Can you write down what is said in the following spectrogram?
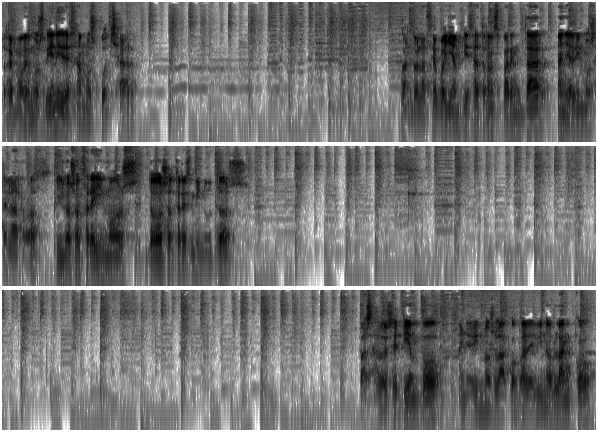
Removemos bien y dejamos pochar. Cuando la cebolla empieza a transparentar, añadimos el arroz y lo sofreímos dos o tres minutos. Pasado ese tiempo, añadimos la copa de vino blanco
